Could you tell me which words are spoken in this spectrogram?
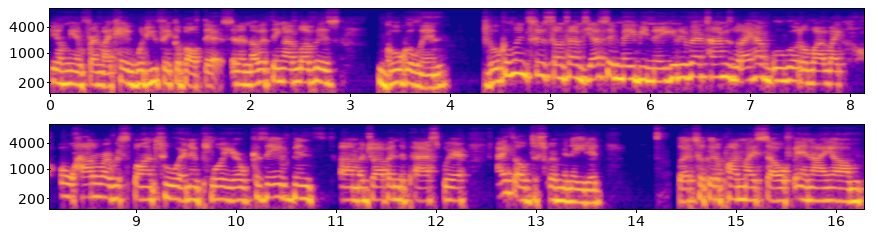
family, and friend, like, Hey, what do you think about this? And another thing I love is Googling Googling too, sometimes, yes, it may be negative at times, but I have Googled a lot like, oh, how do I respond to an employer? Because they have been um, a job in the past where I felt discriminated. But I took it upon myself and I, um,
